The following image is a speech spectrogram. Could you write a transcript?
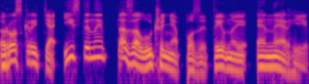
розкриття істини та залучення позитивної енергії.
